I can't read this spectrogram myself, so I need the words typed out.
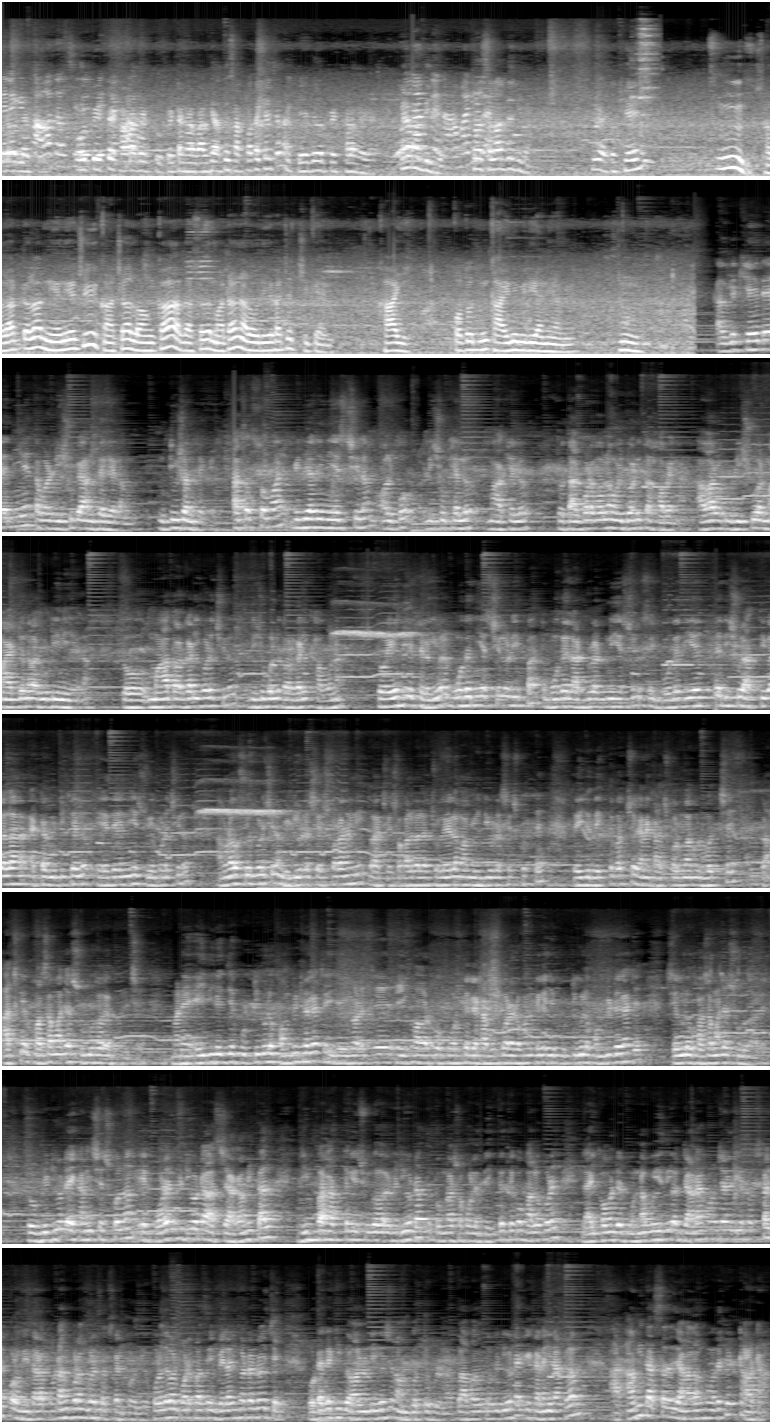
ওর পেটটা খারাপ একটু পেটটা খারাপ কালকে এত শাক পাতা খেয়েছে না খেয়ে দিয়ে ওর পেট খারাপ হয়ে গেছে আমার দিদি তোর স্যালাড দিয়ে দিবেন ঠিক আছে তো খেয়ে নি স্যালাড টালাড নিয়ে নিয়েছি, কাঁচা লঙ্কা, তার সাথে মাটন, আর ওদিকে খাচ্ছে চিকেন খাই, কতদিন খাইনি বিরিয়ানি আমি। হুম। কালকে খেয়ে দিয়ে নিয়ে তারপর রিশুকে আনতে গেলাম, টিউশন থেকে। আসার সময় বিরিয়ানি নিয়ে এসেছিলাম, অল্প, রিশু খেলো, মা খেলো। তো তারপরে ভাবলাম ওই দোয়ারি তো হবে না। আবার রিশু আর মায়ের জন্য আবার রুটি নিয়ে এলাম। তো মা তরকারি করেছিল, রিশু বলল তরকারি খাব না। তো এ দিয়ে খেলো। এবার বোঁদে নিয়ে এসেছিল রিম্পা, তো বোঁদে লাড্ডু লাড্ডু নিয়ে এসেছিল। সেই বোঁদে দিয়ে রিশু রাত্রিবেলা একটা রুটি খেলো, খেয়ে দিয়ে নিয়ে শুয়ে পড়েছিল। আমরাও শুয়ে পড়েছিলাম, ভিডিওটা শেষ করা হয়নি। তো আজকে সকালবেলা চলে এলাম আমি ভিডিওটা শেষ করতে। তো এই যে দেখতে পাচ্ছ, এখানে কাজকর্ম এখন হচ্ছে। তো আজকে ঘষা মাজা শুরু হবে বলছে। মানে এই দিকের যে পুট্টিগুলো কমপ্লিট হয়ে গেছে, এই যে এই ঘরের যে, এই ঘর ওপর থেকে ঠাকুর ঘরের ওখান থেকে যে পুট্টিগুলো কমপ্লিট হয়ে গেছে, সেগুলো ঘষা মাজা শুরু হবে। তো ভিডিওটা এখানেই শেষ করলাম। এর পরের ভিডিওটা আসছে আগামীকাল। ডিম্পার হাত থেকে শুরু হবে ভিডিওটা। তো তোমরা সকলে দেখতে থেকো ভালো করে। লাইক কমেন্টের বন্যা বুঝিয়ে দিও। আর যারা এখনও চ্যানেলটিকে সাবস্ক্রাইব করোনি, তারা পটাং পটাং করে সাবস্ক্রাইব করে দিও। করে দেওয়ার পরে পাশে বেল আইকনটা রয়েছে, ওটাকে ঠিক অল নোটিফিকেশন অন করতে ভুলো না। তো আপাতত ভিডিওটা এখানেই রাখলাম। আর আমি তার সাথে জানালাম তোমাদেরকে টাটা।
